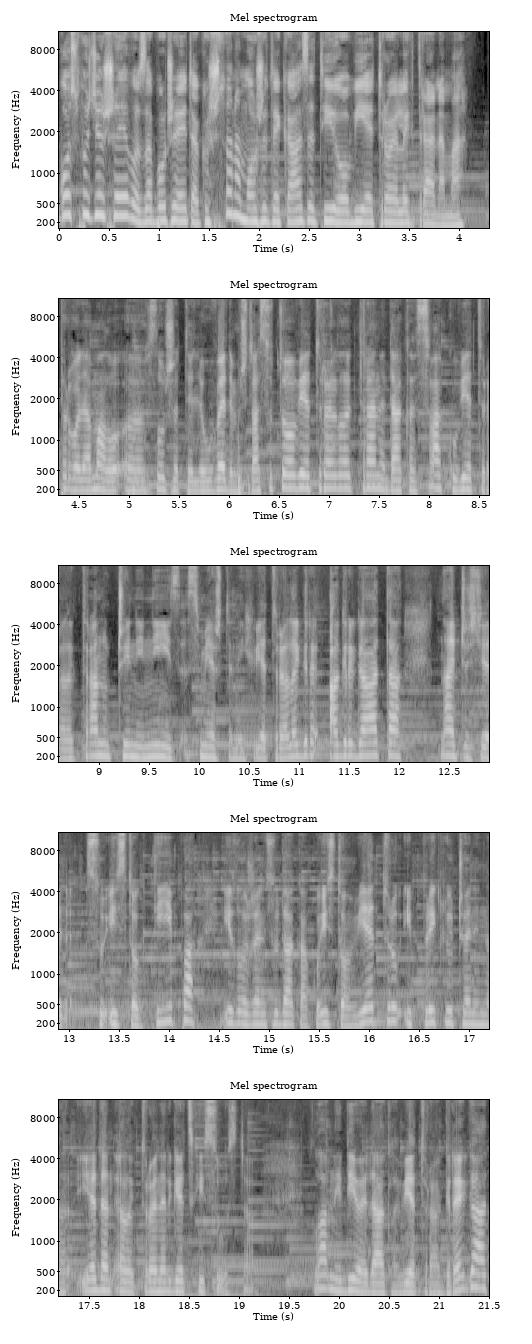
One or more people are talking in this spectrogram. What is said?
Gospođo Ševo, za početak, što nam možete kazati o vjetroelektranama? Prvo da malo uh, slušatelje uvedem šta su to vjetroelektrane. Dakle, svaku vjetroelektranu čini niz smještenih vjetroagregata, najčešće su istog tipa, izloženi su dakako istom vjetru i priključeni na jedan elektroenergetski sustav. Glavni dio je dakle vjetroagregat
